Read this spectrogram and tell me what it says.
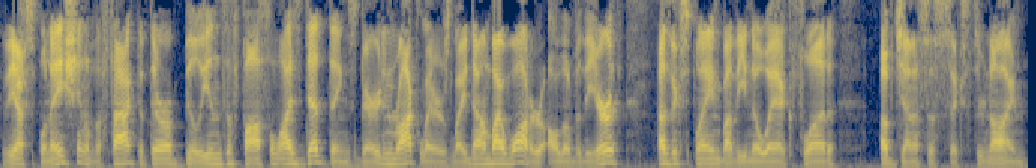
the explanation of the fact that there are billions of fossilized dead things buried in rock layers laid down by water all over the earth, as explained by the Noahic flood of Genesis 6 through 9.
